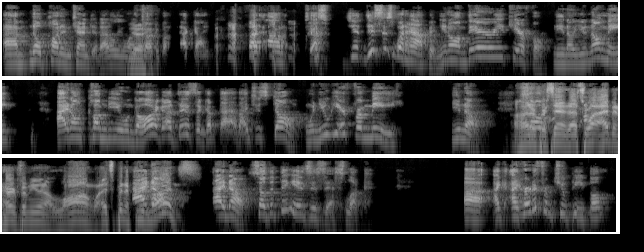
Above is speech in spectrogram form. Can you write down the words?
Um, no pun intended. I don't even want Yeah. to talk about that guy. But um, just, ju- this is what happened. You know, I'm very careful. You know, you know me. I don't come to you and go, "Oh, I got this, I got that." I just don't. When you hear from me, you know. Hundred percent. That's why I haven't heard from you in a long while. It's been a few I know. months. I know. So the thing is, is this look, uh, I, I heard it from two people,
